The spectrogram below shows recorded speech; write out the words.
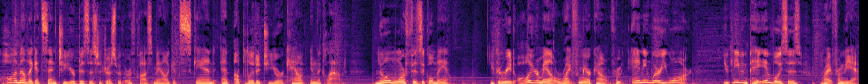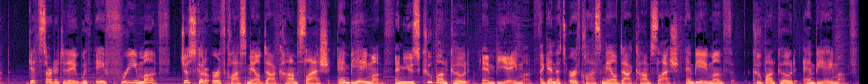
All the mail that gets sent to your business address with Earth Class Mail gets scanned and uploaded to your account in the cloud. No more physical mail. You can read all your mail right from your account from anywhere you are. You can even pay invoices right from the app. Get started today with a free month. Just go to earthclassmail.com slash MBA month and use coupon code MBA month. Again, that's earthclassmail.com slash MBA month, coupon code MBA month.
